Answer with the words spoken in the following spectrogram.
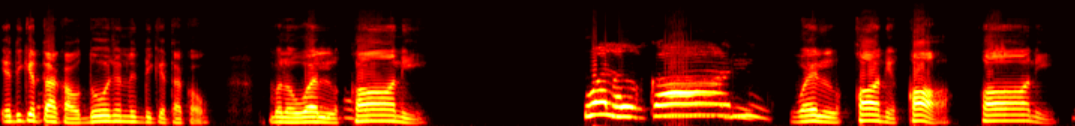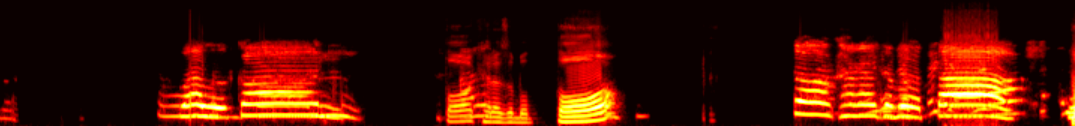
এদিকে তাকাও দুজনের দিকে তাকাও। বলো ওয়াল কানি ওয়াল কানি ওয়াল কানি কা কানি কানি ত খেরা যাব ত তা খারা জবর তা ত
